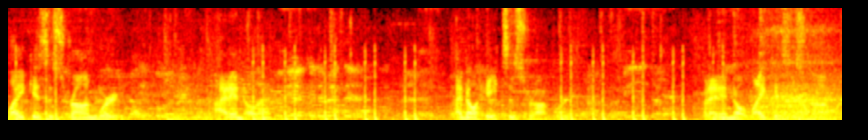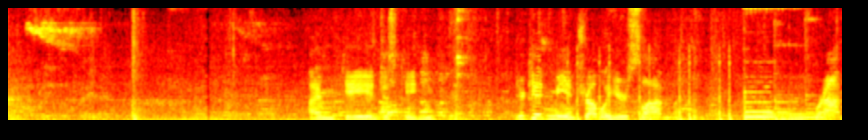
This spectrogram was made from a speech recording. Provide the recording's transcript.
Like is a strong word. I didn't know that. I know hate's a strong word, but I didn't know like is a strong word. I'm gay and just can't. You're getting me in trouble here, Slop. We're not.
